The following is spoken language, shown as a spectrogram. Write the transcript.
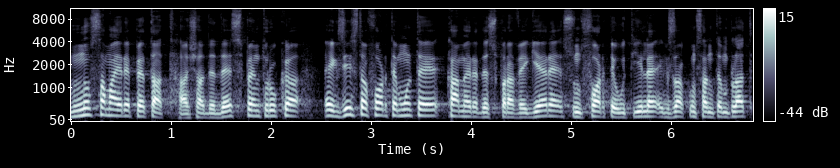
nu s-a mai repetat așa de des, pentru că există foarte multe camere de supraveghere, sunt foarte utile, exact cum s-a întâmplat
